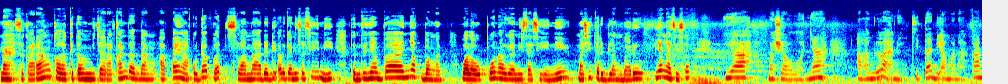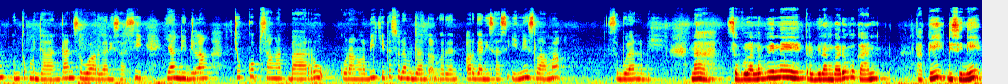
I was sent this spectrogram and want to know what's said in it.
Nah, sekarang kalau kita membicarakan tentang apa yang aku dapat selama ada di organisasi ini, tentunya banyak banget. Walaupun organisasi ini masih terbilang baru, ya nggak sih Sof? Ya, Masya Allahnya, Alhamdulillah nih, kita diamanahkan untuk menjalankan sebuah organisasi yang dibilang cukup sangat baru. Kurang lebih kita sudah menjalankan organisasi ini selama sebulan lebih. Nah, sebulan lebih nih, terbilang baru bukan? Tapi di sini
